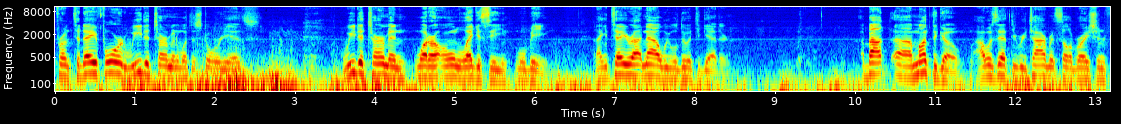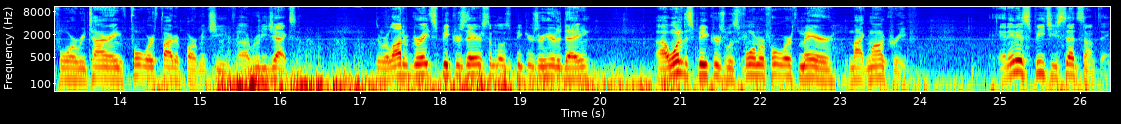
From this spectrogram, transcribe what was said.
From today forward, we determine what the story is. We determine what our own legacy will be. And I can tell you right now, we will do it together. About a month ago, I was at the retirement celebration for retiring Fort Worth Fire Department Chief uh, Rudy Jackson. There were a lot of great speakers there. Some of those speakers are here today. Uh, one of the speakers was former Fort Worth Mayor Mike Moncrief. And in his speech, he said something.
